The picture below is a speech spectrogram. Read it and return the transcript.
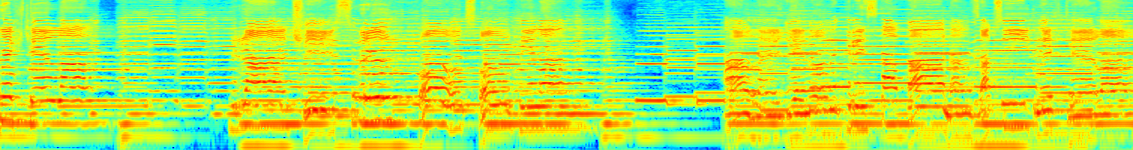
nechtěla, radši smrt podstoupila, ale jenom Krista Pána zapřít nechtěla.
